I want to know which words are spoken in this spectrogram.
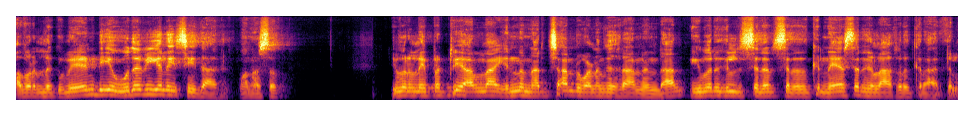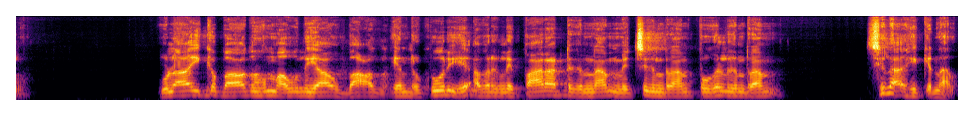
அவர்களுக்கு வேண்டிய உதவிகளை செய்தார்கள். மனசு இவர்களை பற்றி அல்லாஹ் என்ன நற்சான்று வழங்குகிறான் என்றால் இவர்கள் சிலர் சிலருக்கு நேசர்களாக இருக்கிறார்கள். உலாய்க்க பாதுகும் அவுலியா பாகு என்று கூறி அவர்களை பாராட்டுகின்றான் மெச்சுகின்றான் புகழ்கின்றான் சிலாகிக்கின்றான்.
